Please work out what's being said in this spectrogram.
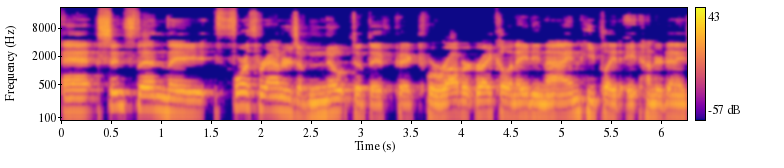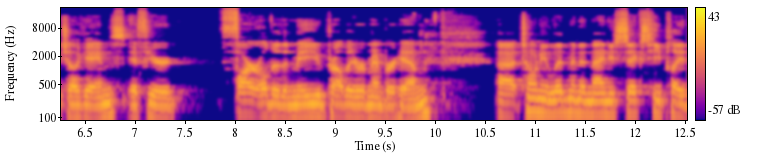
And since then, the fourth rounders of note that they've picked were Robert Reichel in 89. He played 800 NHL games. If you're far older than me, you probably remember him. Uh, Toni Lydman in 96. He played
